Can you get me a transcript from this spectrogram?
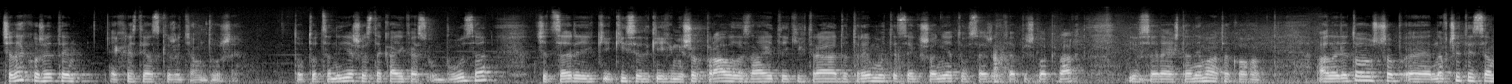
чи легко жити е, християнським життям дуже. Тобто це не є щось така якась обуза, чи це якийсь такий мішок правил, знаєте, яких треба дотримуватися. Якщо ні, то все життя пішло крах і все решта. Нема такого. Але для того, щоб е, навчитися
